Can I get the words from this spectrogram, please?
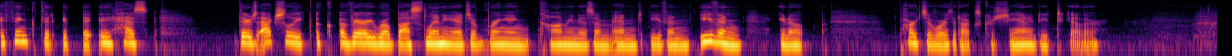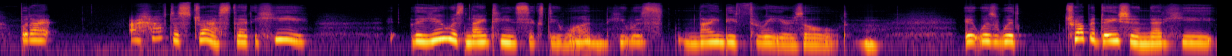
I think that it it has there's actually a, a very robust lineage of bringing communism and even even you know parts of Orthodox Christianity together. But I, I have to stress that he, the year was 1961. He was 93 years old. Hmm. It was with trepidation that he,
